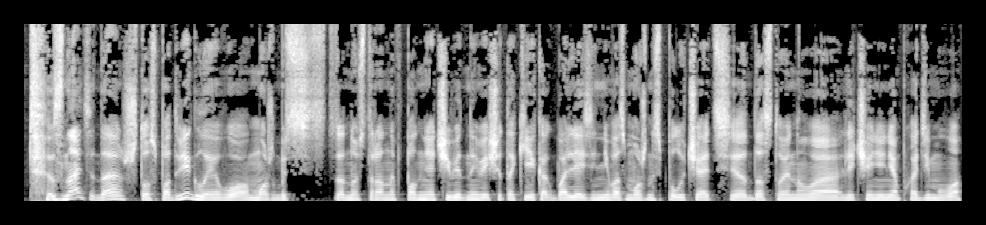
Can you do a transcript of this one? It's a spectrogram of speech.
знать, да, что сподвигло его. Может быть, с одной стороны, вполне очевидные вещи, такие как болезнь, невозможность получать э, достойного лечения, необходимого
